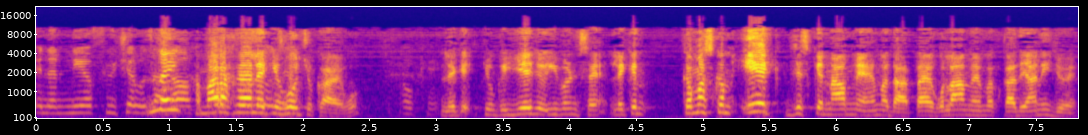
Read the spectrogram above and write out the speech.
नियर फ्यूचर नहीं हमारा ख्याल है कि हो चुका है वो। लेकिन क्योंकि ये जो इवेंट्स हैं लेकिन कम अज कम एक जिसके नाम में अहमद आता है गुलाम अहमद कादियानी जो है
